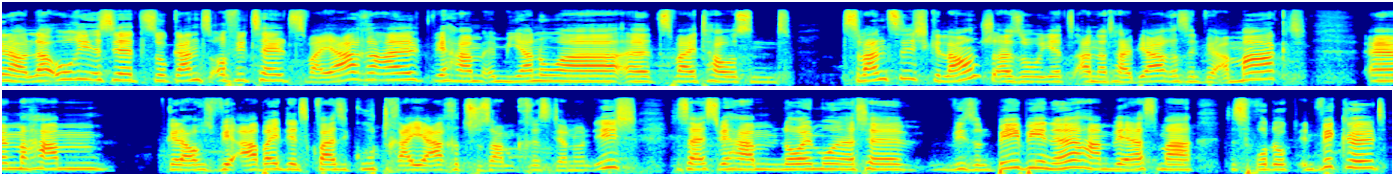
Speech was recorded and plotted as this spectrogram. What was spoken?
Genau, Laori ist jetzt so ganz offiziell zwei Jahre alt. Wir haben im Januar äh, 2020 gelauncht, also jetzt anderthalb Jahre sind wir am Markt. Ähm, haben, genau, wir arbeiten jetzt quasi gut drei Jahre zusammen, Christian und ich. Das heißt, wir haben neun Monate wie so ein Baby, ne, haben wir erstmal das Produkt entwickelt,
